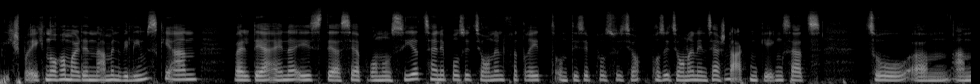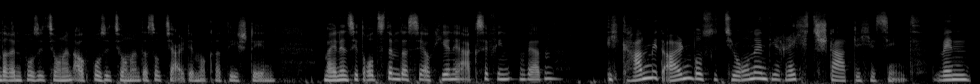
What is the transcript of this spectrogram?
ich spreche noch einmal den Namen Wilimski an, weil der einer ist, der sehr prononciert seine Positionen vertritt und diese Position, Positionen in sehr starkem Gegensatz zu ähm, anderen Positionen, auch Positionen der Sozialdemokratie stehen. Meinen Sie trotzdem, dass Sie auch hier eine Achse finden werden? Ich kann mit allen Positionen, die rechtsstaatliche sind, wenn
